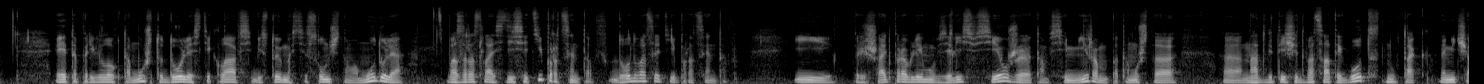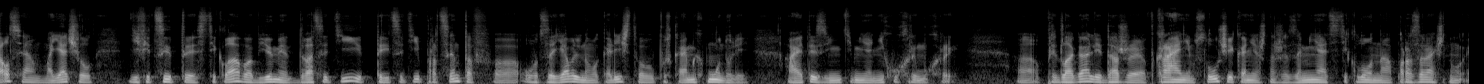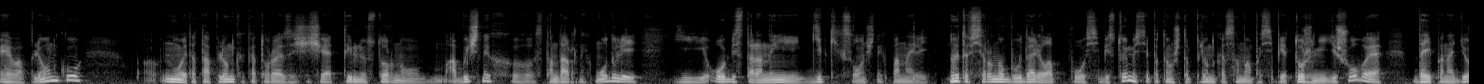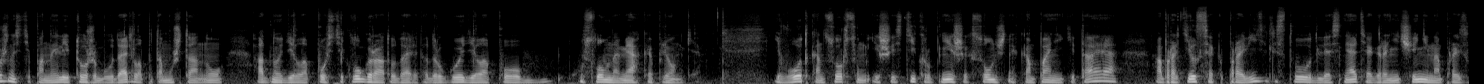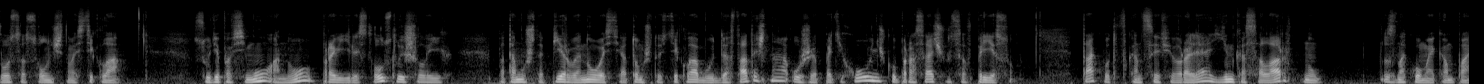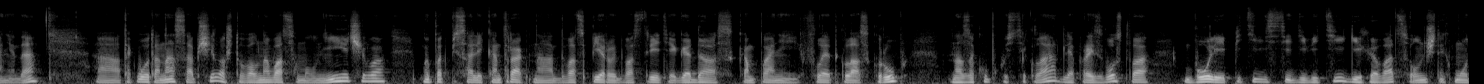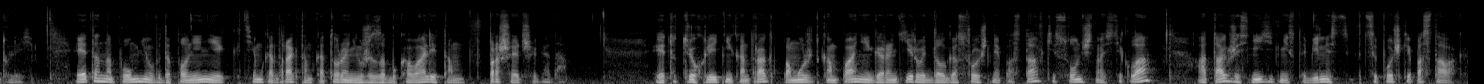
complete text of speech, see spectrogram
Это привело к тому, что доля стекла в себестоимости солнечного модуля возросла с 10% до 20%. И решать проблему взялись все уже там всем миром, потому что Э, на 2020 год, ну так, намечался, маячил дефицит стекла в объеме 20-30% э, от заявленного количества выпускаемых модулей. А это, извините меня, не хухры-мухры. Э, предлагали даже в крайнем случае, конечно же, заменять стекло на прозрачную эво-пленку, ну, это та пленка, которая защищает тыльную сторону обычных э, стандартных модулей и обе стороны гибких солнечных панелей. Но это все равно бы ударило по себестоимости, потому что пленка сама по себе тоже не дешевая, да и по надежности панелей тоже бы ударила, потому что, ну, одно дело по стеклу град ударит, а другое дело по условно мягкой пленке. И вот консорциум из шести крупнейших солнечных компаний Китая обратился к правительству для снятия ограничений на производство солнечного стекла – Судя по всему, оно, правительство, услышало их, потому что первые новости о том, что стекла будет достаточно, уже потихонечку просачиваются в прессу. Так вот в конце февраля Инка Солар, ну, знакомая компания, да, а, так вот, она сообщила, что волноваться, мол, нечего. Мы подписали контракт на 21-23 года с компанией Flat Glass Group на закупку стекла для производства более 59 гигаватт солнечных модулей. Это, напомню, в дополнение к тем контрактам, которые они уже забуковали там в прошедшие года. Этот трехлетний контракт поможет компании гарантировать долгосрочные поставки солнечного стекла, а также снизить нестабильность в цепочке поставок.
